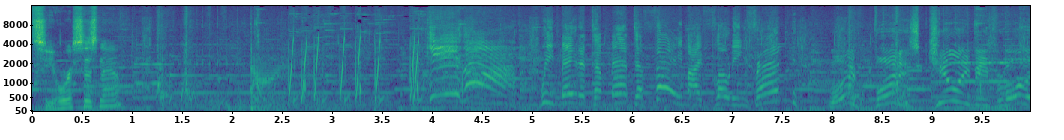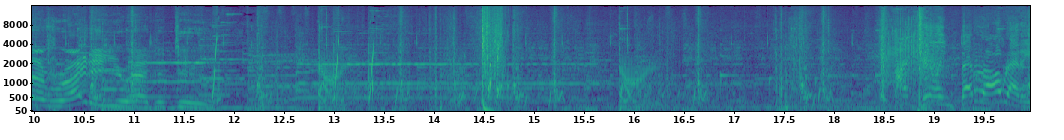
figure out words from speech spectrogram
seahorses now? Yeehaw! We made it to Manta Fe, my floating friend. My butt is killing me from all that writing you had to do. I'm feeling better already.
